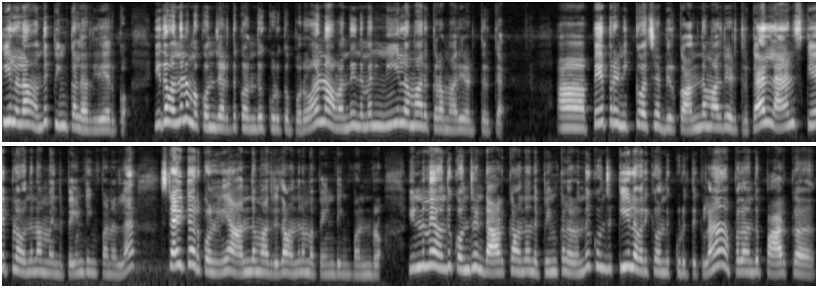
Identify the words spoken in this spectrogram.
கீழெலாம் வந்து பிங்க் கலர்லேயே இருக்கும். இதை வந்து நம்ம கொஞ்சம் இடத்துக்கு வந்து கொடுக்க போகிறோம் நான் வந்து இந்த மாதிரி நீளமாக இருக்கிற மாதிரி எடுத்திருக்கேன். பேப்பரை நிற்க வச்சு எப்படி இருக்கும்? அந்த மாதிரி எடுத்திருக்கேன். லேண்ட்ஸ்கேப்பில் வந்து நம்ம இந்த பெயிண்டிங் பண்ணலை. ஸ்ட்ரைட்டாக இருக்கும் இல்லையா? அந்த மாதிரி தான் வந்து நம்ம பெயிண்டிங் பண்ணுறோம் இன்னுமே வந்து கொஞ்சம் டார்க்காக வந்து அந்த பிங்க் கலர் வந்து கொஞ்சம் கீழே வரைக்கும் வந்து கொடுத்துக்கலாம். அப்போ தான் வந்து பார்க்க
